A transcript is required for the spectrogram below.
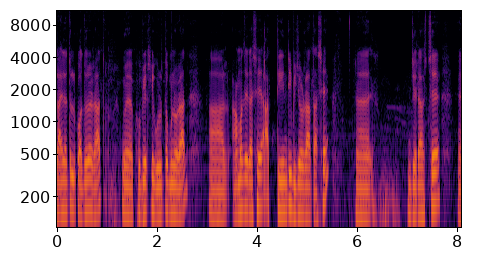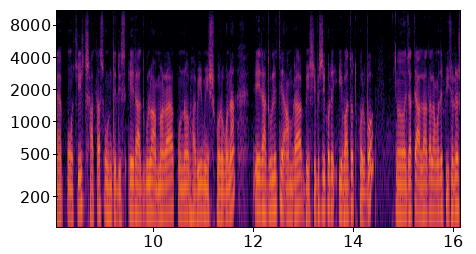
লাইলাতুল কদরের রাত খুবই একটি গুরুত্বপূর্ণ রাত। আর আমাদের কাছে আর তিনটি বিজয় রাত আছে। যেটা হচ্ছে পঁচিশ, সাতাশ, উনত্রিশ। এই রাতগুলো আমরা কোনোভাবেই মিস করব না। এই রাতগুলিতে আমরা বেশি বেশি করে ইবাদত করব যাতে আল্লাহ তালা আমাদের পিছনের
